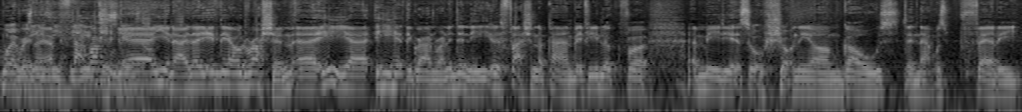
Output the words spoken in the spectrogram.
Whatever his Easy name, for that you Russian dude. Yeah, you know the, the old Russian. Uh, he uh, he hit the ground running, didn't he? It was flash in the pan. But if you look for immediate sort of shot in the arm goals, then that was fairly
